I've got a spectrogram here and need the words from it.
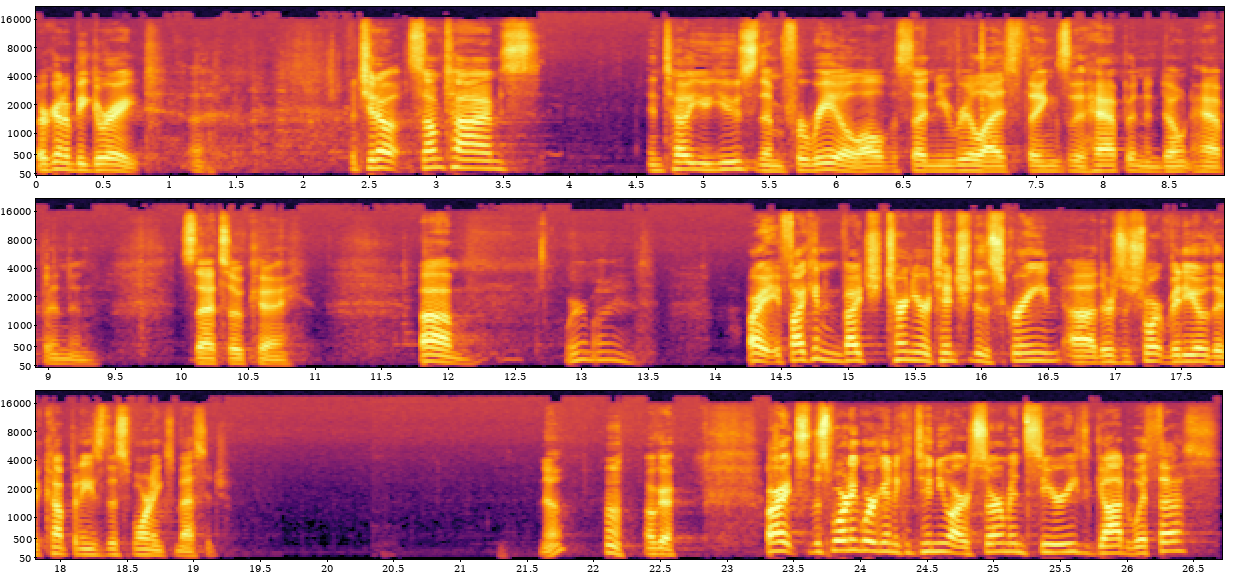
they're going to be great. Uh, but you know, sometimes until you use them for real, all of a sudden you realize things that happen and don't happen, and so that's okay. Um, where am I at? All right, if I can invite you turn your attention to the screen, uh, there's a short video that accompanies this morning's message. No? Huh, okay. All right, so this morning we're going to continue our sermon series, God with Us.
